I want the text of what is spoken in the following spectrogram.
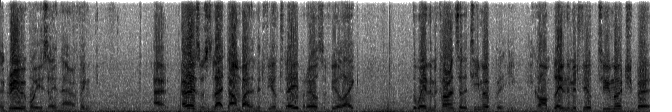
agree with what you're saying there. I think uh, Perez was let down by the midfield today, but I also feel like the way the McClaren set the team up, can't blame the midfield too much. But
